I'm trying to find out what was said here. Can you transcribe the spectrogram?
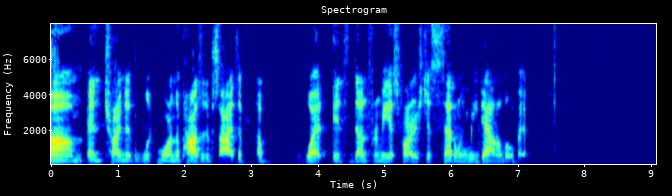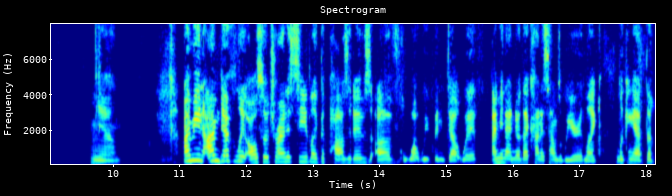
um, and trying to look more on the positive sides of, of what it's done for me as far as just settling me down a little bit. Yeah. I mean, I'm definitely also trying to see like the positives of what we've been dealt with. I mean, I know that kind of sounds weird, like looking at the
